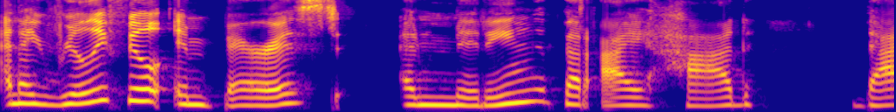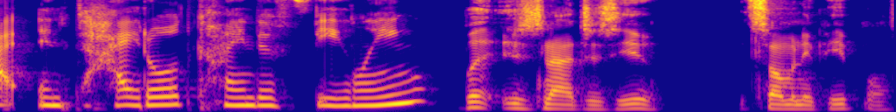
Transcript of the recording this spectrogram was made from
And I really feel embarrassed admitting that I had that entitled kind of feeling. but it's not just you. It's so many people.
